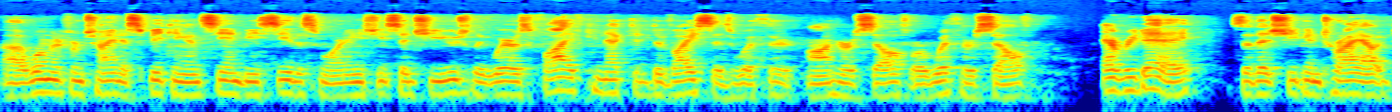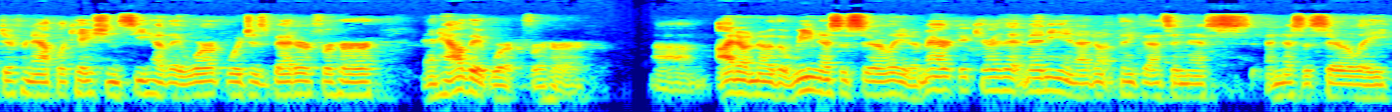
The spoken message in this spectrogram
a woman from China speaking on CNBC this morning. She said she usually wears five connected devices with her on herself or with herself every day so that she can try out different applications, see how they work, which is better for her, and how they work for her. Um, I don't know that we necessarily in America carry that many, and I don't think that's a, a necessarily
